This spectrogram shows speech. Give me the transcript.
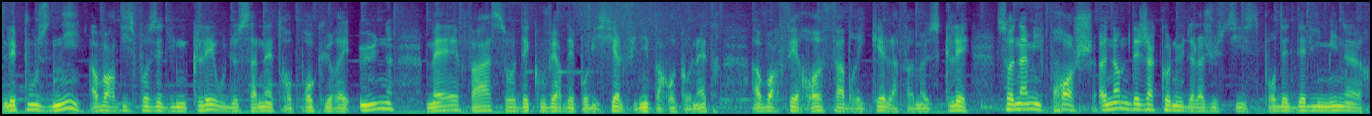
L'épouse nie avoir disposé d'une clé ou de s'en être procuré une, mais face aux découvertes des policiers, elle finit par reconnaître avoir fait refabriquer la fameuse clé. Son ami proche, un homme déjà connu de la justice pour des délits mineurs,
